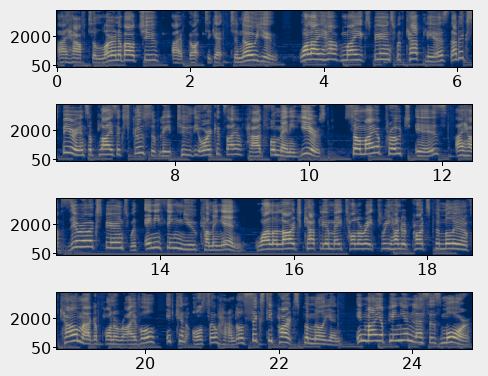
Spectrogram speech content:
I have to learn about you, I've got to get to know you. While I have my experience with Cattleyas, that experience applies exclusively to the orchids I have had for many years. So my approach is, I have zero experience with anything new coming in. While a large Cattleya may tolerate 300 parts per million of CalMag upon arrival, it can also handle 60 parts per million. In my opinion, less is more,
